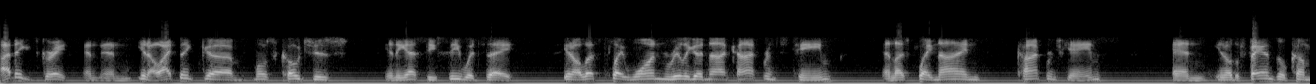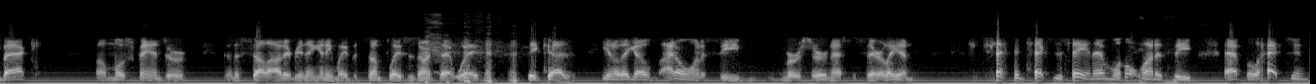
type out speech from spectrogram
I think it's great, and and you know I think uh, most coaches in the SEC would say, you know, let's play one really good non-conference team, and let's play nine conference games, and you know the fans will come back. Well, most fans are going to sell out everything anyway, but some places aren't that way because you know they go, I don't want to see Mercer necessarily, and Texas A&M won't want to see Appalachian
